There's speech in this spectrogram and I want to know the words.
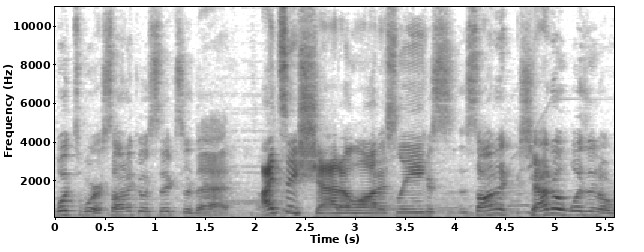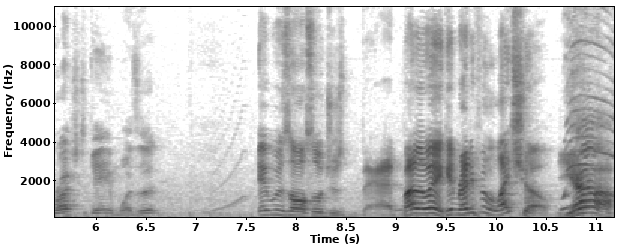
what's worse, Sonic 06 or that? I'd say Shadow, honestly. Because Sonic Shadow wasn't a rushed game, was it? It was also just bad. By the way, get ready for the light show. yeah,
